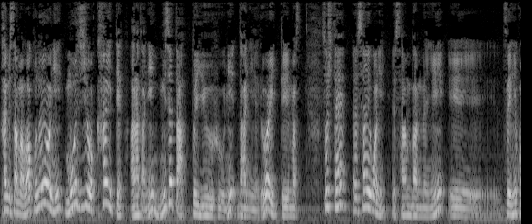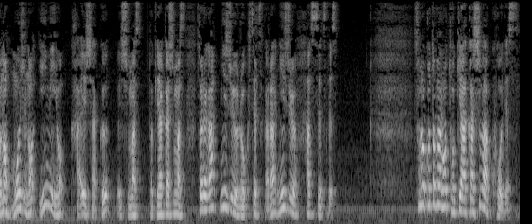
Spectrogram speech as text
神様はこのように文字を書いてあなたに見せたというふうにダニエルは言っています。そして最後に3番目に、えー、ついにこの文字の意味を解釈します。解き明かします。それが26節から28節です。その言葉の解き明かしはこうです。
